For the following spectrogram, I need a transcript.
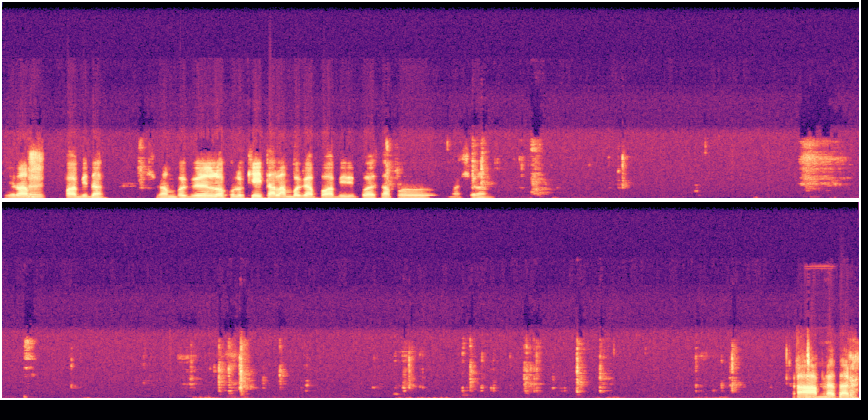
Eu l-am Bă. pe Abidal. Și l-am băgat, în locul lui Keita l-am băgat pe Abidal, pe ăsta, pe Mașeran. A, prea tare.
